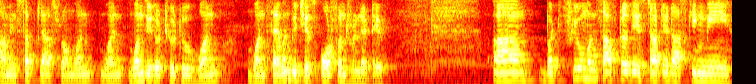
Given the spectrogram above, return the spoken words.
I mean subclass from 1, 1, 102 to 117 which is orphan relative. Um, but few months after they started asking me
